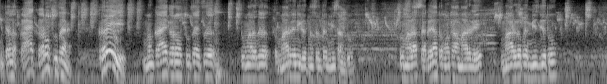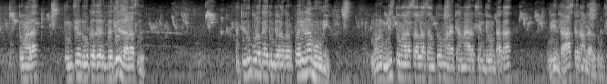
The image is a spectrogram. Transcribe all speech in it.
त्याला काय करावं सुचाय ना खरे मग काय करावं सुचायचं? तुम्हाला जर मार्ग निघत नसेल तर मी सांगतो. तुम्हाला सगळ्यात मोठा मार्ग आहे. मार्ग पण मीच देतो. तुम्हाला तुमचे डोकं जर बधीर झालं असलं तिथून पुढं काही तुमच्या डोक्यावर परिणाम होऊ नये. म्हणून मीच तुम्हाला सल्ला सांगतो मराठ्यांना आरक्षण देऊन टाका. बिनधास्त काम झालं तुमचं.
